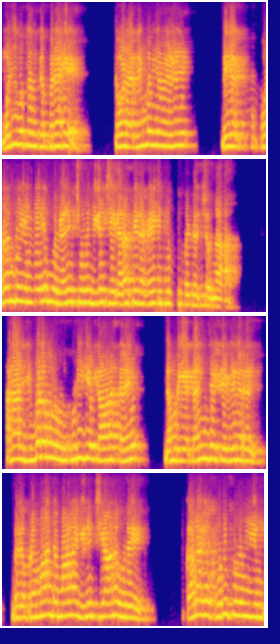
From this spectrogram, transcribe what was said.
முடிவுற்றதுக்கு பிறகு தோழர் நிம்மதி அவர்கள் மிக குழந்தைகளையும் ஒரு எழுச்சியோடு நிகழ்ச்சியை நடத்திட வேண்டும் என்று சொன்னார். ஆனால் இவ்வளவு ஒரு குறுகிய காலத்திலே நம்முடைய கருஞ்சட்டை வீரர்கள் மிக பிரம்மாண்டமான எழுச்சியான ஒரு கழக பொதுக்குழுவையும்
